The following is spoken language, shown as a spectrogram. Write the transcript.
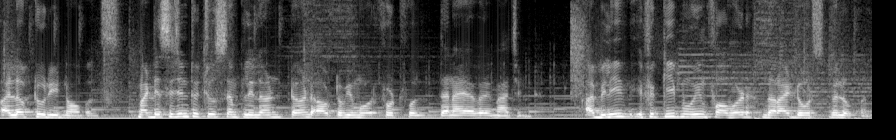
I love to read novels. My decision to choose Simplilearn turned out to be more fruitful than I ever imagined. I believe if you keep moving forward, the right doors will open.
